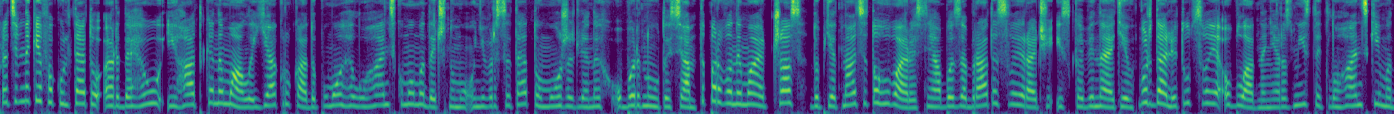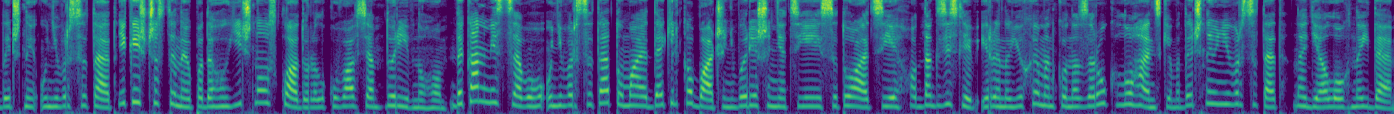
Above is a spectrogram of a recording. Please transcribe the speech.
Працівники факультету РДГУ і гадки не мали, як рука допомоги Луганському медичному університету може для них обернутися. Тепер вони мають час до 15 вересня, аби забрати свої речі із кабінетів. Бо ж далі тут своє обладнання розмістить Луганський медичний університет, який з частиною педагогічного складу релокувався до рівного. Декан місцевого університету має декілька бачень вирішення цієї ситуації. Однак, зі слів Ірини Юхименко Назарук, Луганський медичний університет на діалог не йде.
